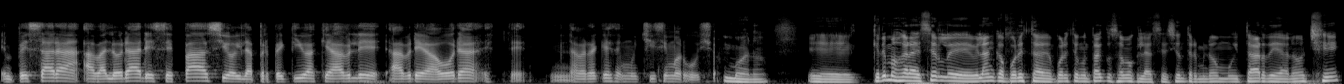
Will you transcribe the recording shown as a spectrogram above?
empezar a, a, valorar ese espacio y la perspectiva que abre ahora este, la verdad que es de muchísimo orgullo. Bueno, eh, queremos agradecerle, Blanca, por, esta, por este contacto. Sabemos que la sesión terminó muy tarde anoche,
